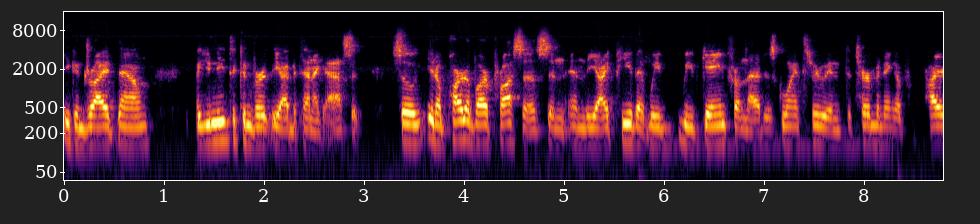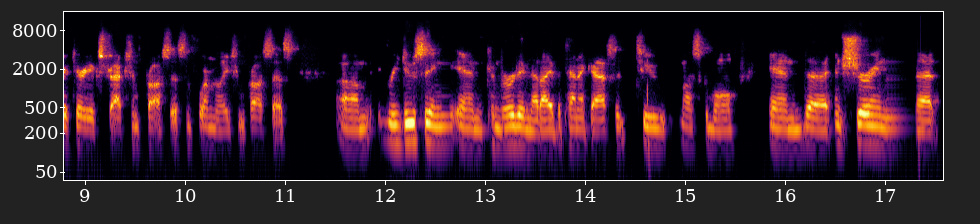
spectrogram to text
you can dry it down, but you need to convert the ibotenic acid. So you know part of our process and, and the IP that we've we've gained from that is going through and determining a proprietary extraction process and formulation process, um, reducing and converting that ibotenic acid to muscimol and uh, ensuring that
